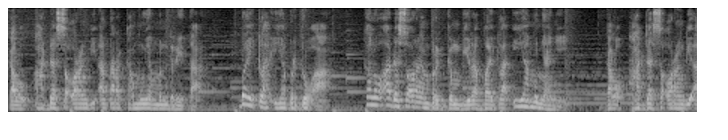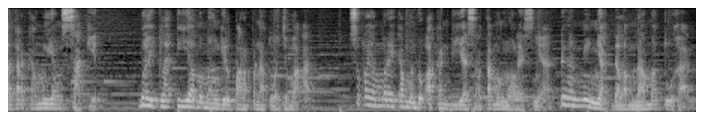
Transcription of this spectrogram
Kalau ada seorang di antara kamu yang menderita, baiklah ia berdoa. Kalau ada seorang yang bergembira, baiklah ia menyanyi. Kalau ada seorang di antara kamu yang sakit, baiklah ia memanggil para penatua jemaat supaya mereka mendoakan dia serta mengolesnya dengan minyak dalam nama Tuhan.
